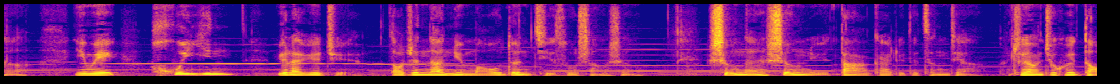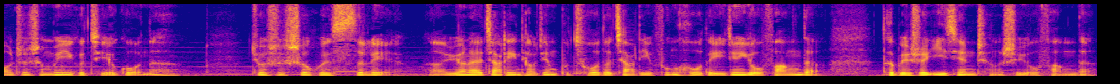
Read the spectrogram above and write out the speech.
啊！因为婚姻越来越绝，导致男女矛盾急速上升，剩男剩女大概率的增加，这样就会导致什么一个结果呢？就是社会撕裂啊！原来家庭条件不错的、家底丰厚的、已经有房的，特别是一线城市有房的，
